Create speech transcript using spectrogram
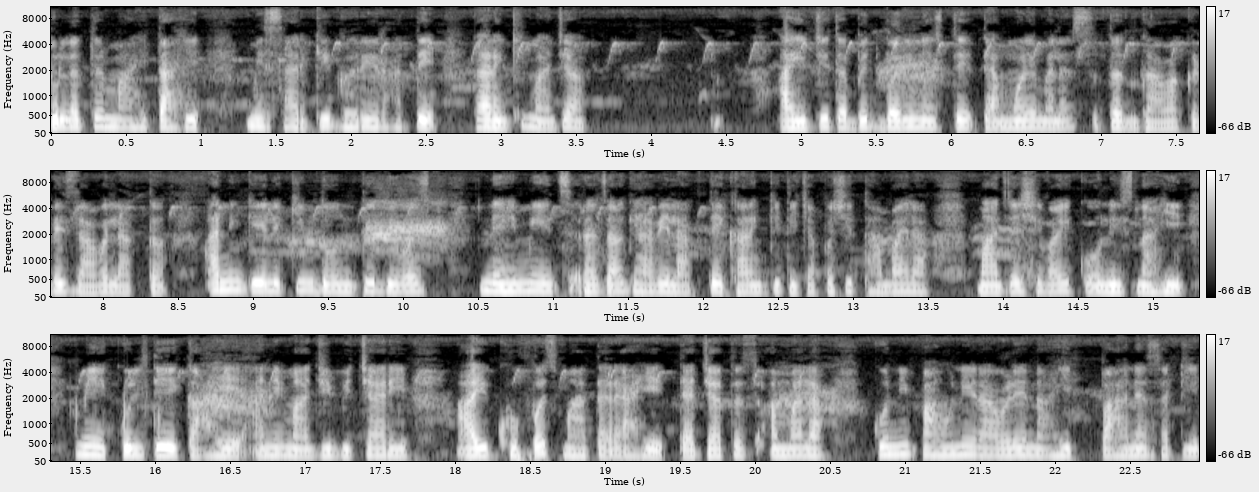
तुला तर माहीत आहे मी सारखी घरी राहते. कारण की माझ्या आईची तब्येत बरी नसते त्यामुळे मला सतत गावाकडे जावं लागतं. आणि गेले की दोन ते दिवस नेहमीच रजा घ्यावी लागते कारण की तिच्यापाशी थांबायला माझ्याशिवाय कोणीच नाही. मी एकुलते एक आहे आणि माझी बिचारी आई खूपच म्हातारी आहे. त्याच्यातच आम्हाला कोणी पाहुणे रावळे नाहीत. पाहण्यासाठी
